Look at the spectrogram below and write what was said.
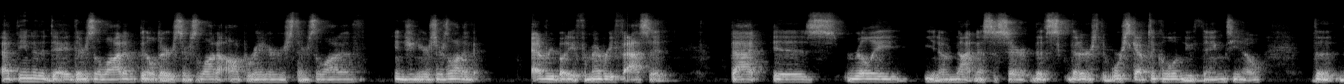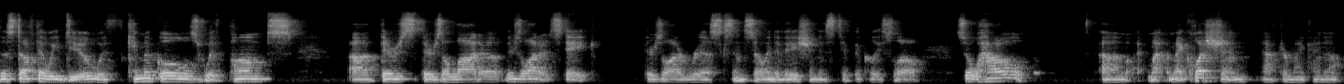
at the end of the day, there's a lot of builders, there's a lot of operators, there's a lot of engineers, there's a lot of everybody from every facet that is really, you know, not necessary that's that are we're skeptical of new things. You know, the the stuff that we do with chemicals, with pumps, uh, there's there's a lot of there's a lot at stake. There's a lot of risks, and so innovation is typically slow. So how um, my, my question after my kind of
